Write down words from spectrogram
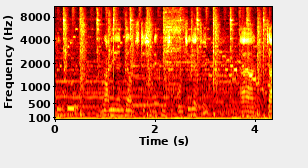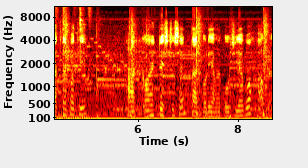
কিন্তু রানীগঞ্জ আমার স্টেশন এখন এসে পৌঁছে গেছে। যাত্রাপথে আর কয়েকটা স্টেশন, তারপরে আমরা পৌঁছে যাব হাওড়া।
